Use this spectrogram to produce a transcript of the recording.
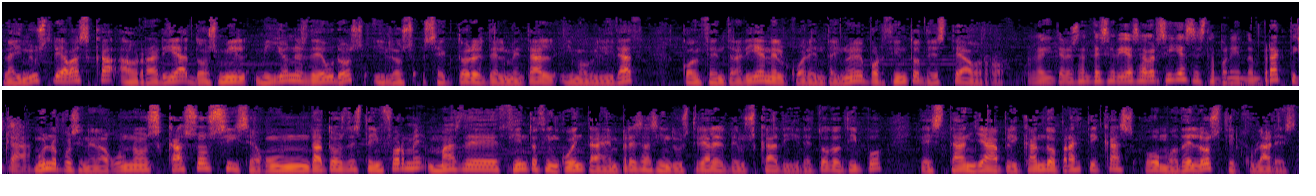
la industria vasca ahorraría 2.000 millones de euros y los sectores del metal y movilidad concentrarían el 49% de este ahorro. Lo interesante sería saber si ya se está poniendo en práctica. Bueno, pues en algunos casos sí, según datos de este informe, más de 150 empresas industriales de Euskadi de todo tipo están ya aplicando prácticas o modelos circulares.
